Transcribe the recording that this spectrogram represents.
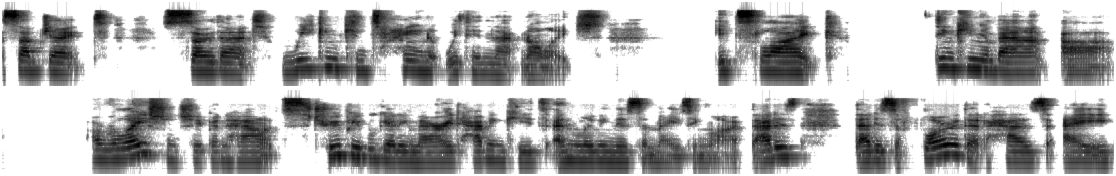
a subject, so that we can contain it within that knowledge. It's like thinking about uh, a relationship and how it's two people getting married having kids and living this amazing life. That is that is a flow that has a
